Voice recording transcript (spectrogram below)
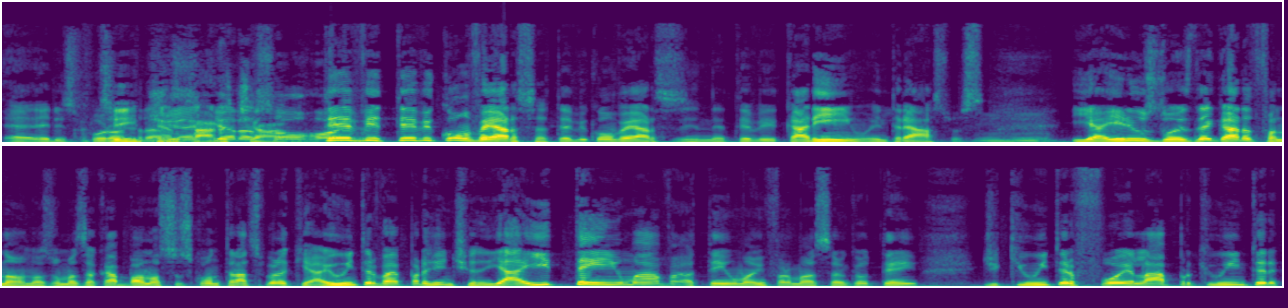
É, eles foram Sim, atrás. tentaram. Tinha que era Thiago. só o Roger. Teve, teve conversa, teve conversa, assim, né? Teve carinho, entre aspas. Uhum. E aí os dois negaram, falaram, não, nós vamos acabar nossos contratos por aqui. Aí o Inter vai pra Argentina. E aí tem uma, tem uma informação que eu tenho de que o Inter foi lá porque o Inter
